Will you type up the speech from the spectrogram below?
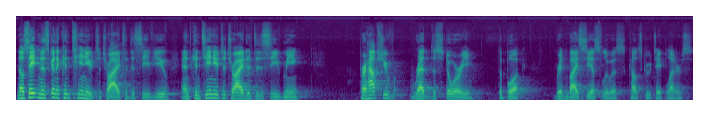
No, Satan is going to continue to try to deceive you and continue to try to deceive me. Perhaps you've read the story, the book, written by C.S. Lewis called Screwtape Letters.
